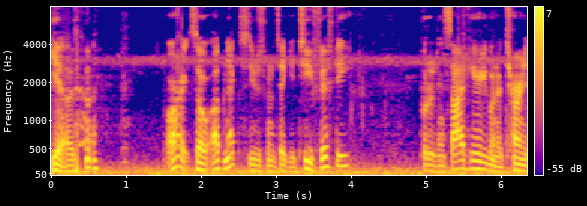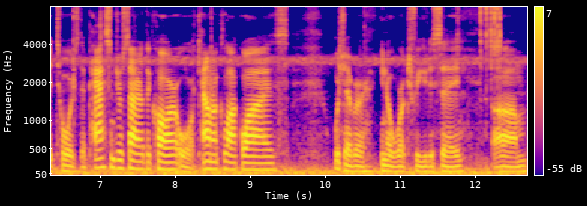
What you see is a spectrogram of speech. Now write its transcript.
Yeah. All right so up next you're just going to take your t50 put it inside here. You're going to turn it towards the passenger side of the car or counterclockwise whichever you know works for you to say. Um,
